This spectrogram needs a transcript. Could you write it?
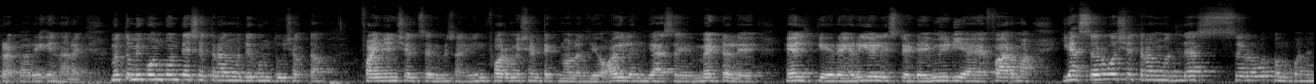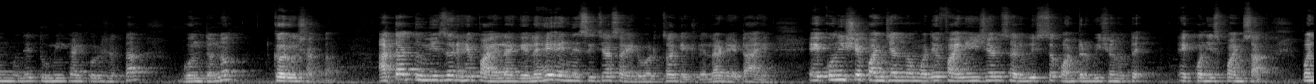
प्रकारे येणार आहे मग तुम्ही कोणकोणत्या क्षेत्रांमध्ये गुंतवू शकता? फायनान्शियल सर्व्हिस आहे information technology oil and gas आहे मेटल आहे हेल्थ केअर आहे रिअल इस्टेट आहे मीडिया आहे फार्मा या सर्व क्षेत्रांमधल्या सर्व कंपन्यांमध्ये तुम्ही काय करू शकता? गुंतवणूक करू शकता. आता तुम्ही जर हे पाहायला गेलं हे एन एस सीच्या साईडवरचा घेतलेला डेटा आहे. एकोणीसशे पंच्याण्णवमध्ये फायनान्शियल सर्व्हिसचं कॉन्ट्रीब्युशन होतं एकोणीस पॉईंट सात. पण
